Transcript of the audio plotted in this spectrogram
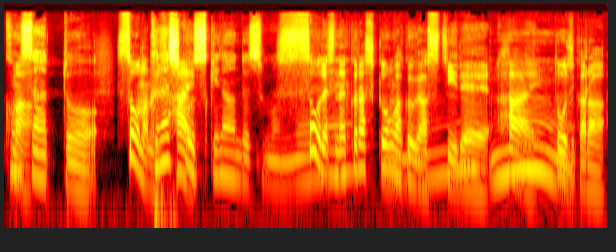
コンサート、まあ、そうなんです。クラシック好きなんですもんね。そうですね。クラシック音楽が好きで、はい。当時から、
